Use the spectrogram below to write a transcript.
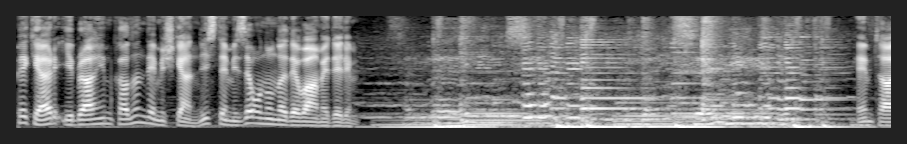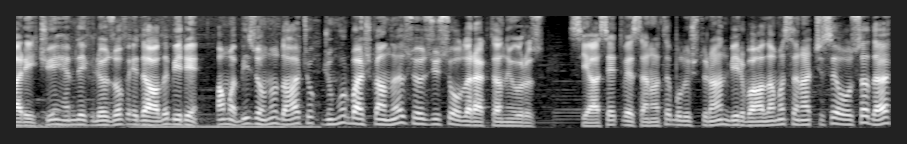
Peker, İbrahim Kalın demişken listemize onunla devam edelim. Hem tarihçi hem de filozof edalı biri ama biz onu daha çok Cumhurbaşkanlığı sözcüsü olarak tanıyoruz. Siyaset ve sanatı buluşturan bir bağlama sanatçısı olsa da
